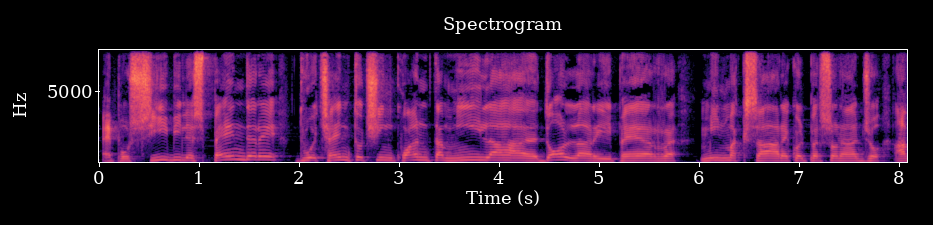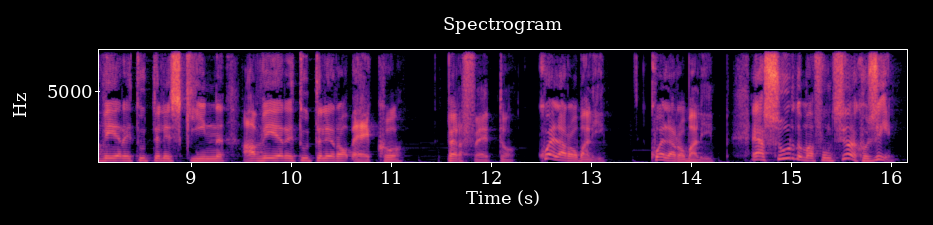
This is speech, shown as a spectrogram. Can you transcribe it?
è possibile spendere 250.000 dollari per min-maxare quel personaggio, avere tutte le skin, avere tutte le robe. Ecco, perfetto. Quella roba lì. Quella roba lì. È assurdo ma funziona così.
